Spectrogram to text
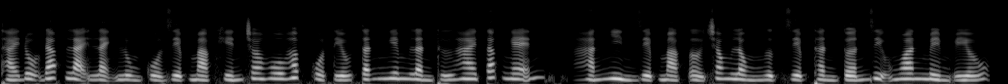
Thái độ đáp lại lạnh lùng của Diệp Mạc khiến cho hô hấp của Tiếu Tấn Nghiêm lần thứ hai tắc nghẽn. Hắn nhìn Diệp Mạc ở trong lồng ngực Diệp Thần Tuấn dịu ngoan mềm yếu,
